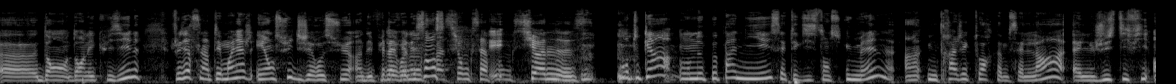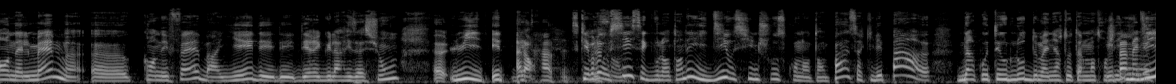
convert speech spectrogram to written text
euh, dans, dans, les cuisines. Je veux dire, c'est un témoignage. Et ensuite, j'ai reçu un député la Renaissance. que ça fonctionne. En tout cas, on ne peut pas nier cette existence humaine. une trajectoire comme celle-là, elle justifie en elle-même euh, qu'en effet, ben, il y ait des, régularisations. Euh, lui, alors, ce qui est vrai aussi, c'est que vous l'entendez, il dit aussi une chose qu'on n'entend pas, c'est-à-dire qu'il n'est pas euh, d'un côté ou de l'autre de manière totalement tranchée. Il, dit,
